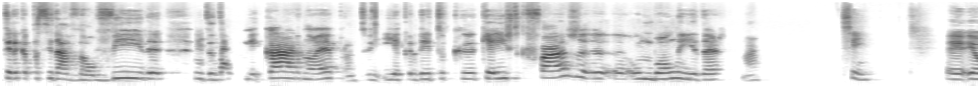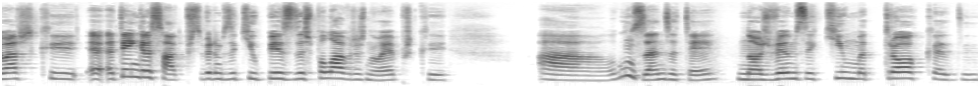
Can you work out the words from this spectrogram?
ter a capacidade de ouvir, de uhum. comunicar, não é? Pronto, e acredito que, que é isto que faz uh, um bom líder, não é? Sim. É, eu acho que é até é engraçado percebermos aqui o peso das palavras, não é? Porque há alguns anos até, nós vemos aqui uma troca de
